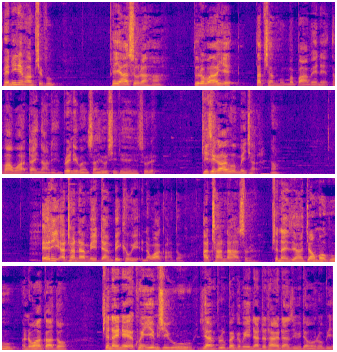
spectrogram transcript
ဘယ်နည်းနဲ့မှမဖြစ်ဘူးဖះဆိုတာဟာ သူတစ်ပါးရဲ့တပ်ဖြတ်မှုမပါဘဲနဲ့တဘာဝအတိုင်းသာလဲပြိဋိဘံဆံရိုးရှိတယ်ဆိုတဲ့ဒီစကားကိုမိတ်ချတာနော်အဲ့ဒီအထာဏမေတံဘိက္ခဝေအနဝကတော့အထာဏဆိုတာဖြစ်နိုင်စရာအကြောင်းမဟုတ်ဘူးအနဝကတော့ဖြစ်နိုင်တဲ့အခွင့်အရေးမရှိဘူးယံပရုပက္ကမေနတထာဂတံဇီဝိတံဟောရောပိယ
